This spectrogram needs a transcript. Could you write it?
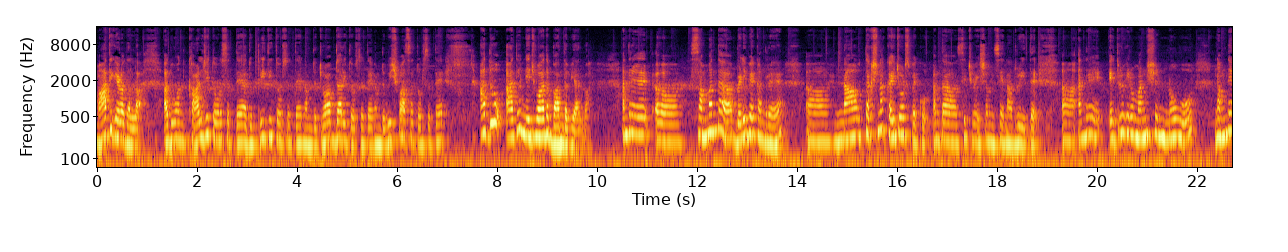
ಮಾತಿಗೆ ಹೇಳೋದಲ್ಲ. ಅದು ಒಂದು ಕಾಳಜಿ ತೋರಿಸುತ್ತೆ, ಅದು ಪ್ರೀತಿ ತೋರಿಸುತ್ತೆ ನಮ್ಮದು ಜವಾಬ್ದಾರಿ ತೋರಿಸುತ್ತೆ ನಮ್ಮದು ವಿಶ್ವಾಸ ತೋರಿಸುತ್ತೆ. ಅದು ಅದು ನಿಜವಾದ ಬಾಂಧವ್ಯ ಅಲ್ವಾ? ಅಂದರೆ ಸಂಬಂಧ ಬೆಳಿಬೇಕಂದ್ರೆ ನಾವು ತಕ್ಷಣ ಕೈ ಜೋಡಿಸ್ಬೇಕು ಅಂತ ಸಿಚುವೇಶನ್ಸ್ ಏನಾದರೂ ಇದ್ದರೆ ಅಂದರೆ ಎದುರಿಗಿರೋ ಮನುಷ್ಯನ ನೋವು ನಮ್ಮದೇ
